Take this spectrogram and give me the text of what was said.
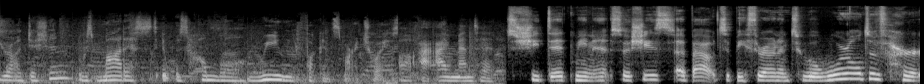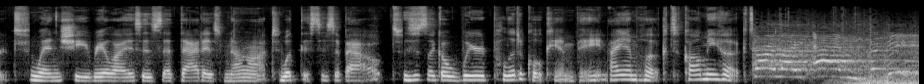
Your audition, it was modest, it was humble, really fucking smart choice. Oh, I, I meant it. She did mean it. So she's about to be thrown into a world of hurt when she realizes that that is not what this is about. This is like a weird political campaign. I am hooked. Call me hooked. Starlight and the Deep!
